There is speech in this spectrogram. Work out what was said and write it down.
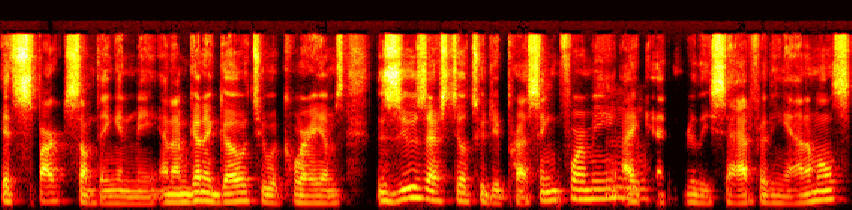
it sparked something in me and i'm going to go to aquariums zoos are still too depressing for me i Mm. get really sad for the animals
